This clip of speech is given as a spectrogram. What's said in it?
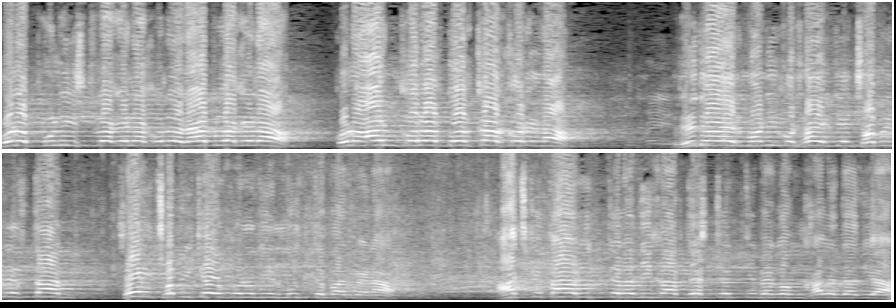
কোনো পুলিশ লাগে না, কোনো র্যাব লাগে না, কোনো আইন করার দরকার করে না। হৃদয়ের মণিকোঠায় যে ছবির স্থান, সেই ছবি কেউ কোনোদিন মুছতে পারবে না। আজকে তার উত্তরাধিকার দেশনেত্রী বেগম খালেদা জিয়া,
